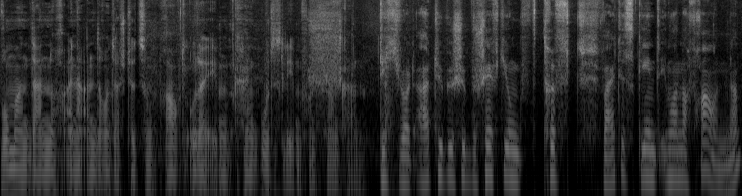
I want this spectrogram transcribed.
wo man dann noch eine andere Unterstützung braucht oder eben kein gutes Leben von führen kann. Stichwort atypische Beschäftigung trifft weitestgehend immer noch Frauen, ne?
